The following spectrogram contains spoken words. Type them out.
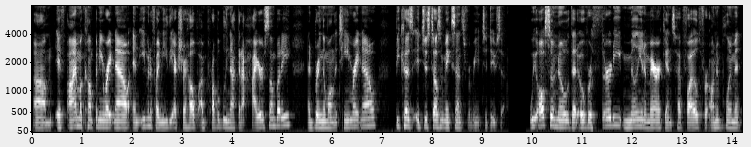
Um, if I'm a company right now, and even if I need the extra help, I'm probably not going to hire somebody and bring them on the team right now because it just doesn't make sense for me to do so. We also know that over 30 million Americans have filed for unemployment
